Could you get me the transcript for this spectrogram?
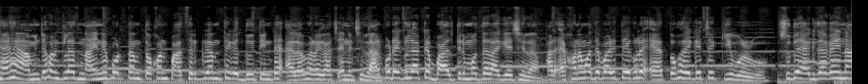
হ্যাঁ হ্যাঁ আমি যখন ক্লাস নাইনে পড়তাম তখন পাশের গ্রাম থেকে দুই তিনটা অ্যালোভেরা গাছ এনেছিলাম। তারপর এগুলো একটা বালতির মধ্যে লাগিয়েছিলাম। আর এখন আমাদের বাড়িতে এগুলো এত হয়ে গেছে কি বলব? শুধু এক জায়গায় না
